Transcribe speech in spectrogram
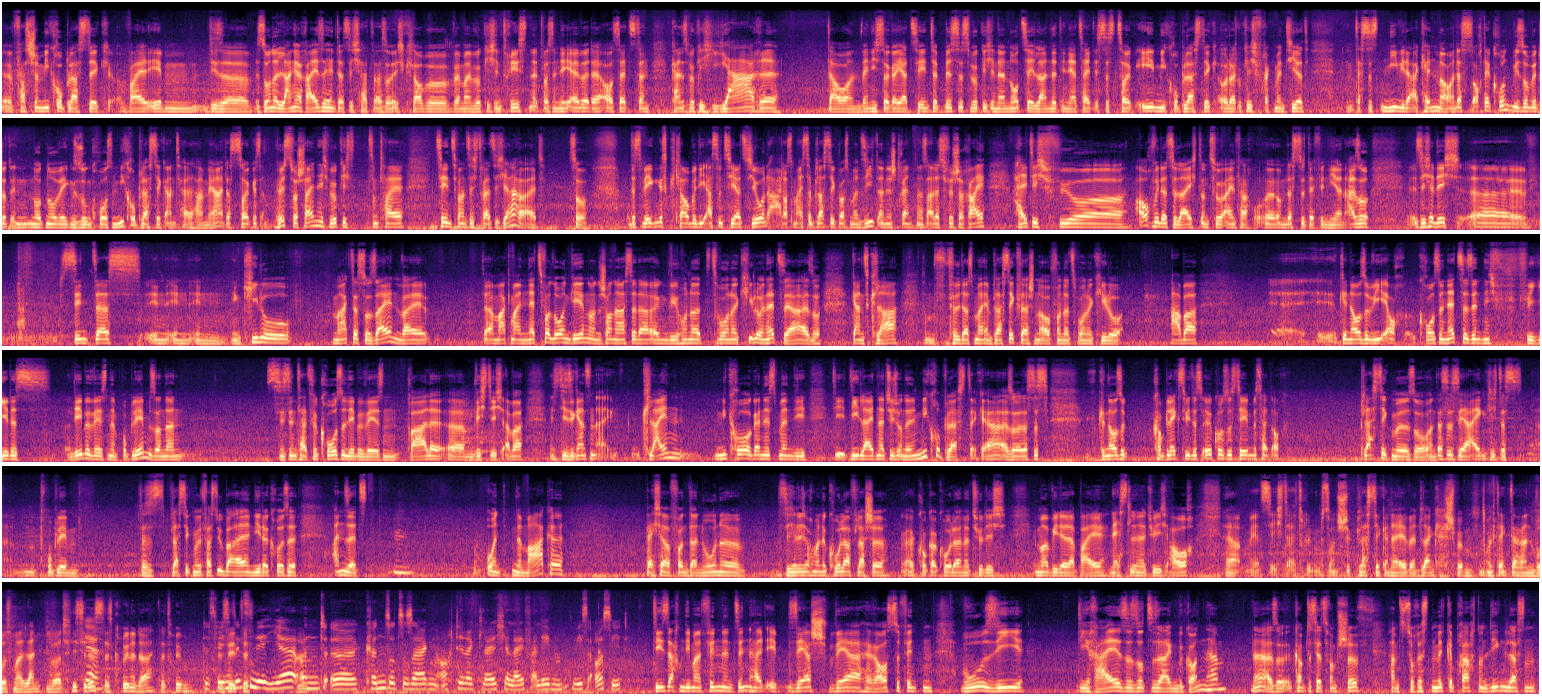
äh, fast schon Mikroplastik, weil eben diese so eine lange Reise hinter sich hat. Also ich glaube, wenn man wirklich in Dresden etwas in die Elbe aussetzt, dann kann es wirklich Jahre dauern, wenn nicht sogar Jahrzehnte, bis es wirklich in der Nordsee landet. In der Zeit ist das Zeug eh Mikroplastik oder wirklich fragmentiert. Das ist nie wieder erkennbar. Und das ist auch der Grund, wieso wir dort in Nordnorwegen so einen großen Mikroplastikanteil haben. Ja? Das Zeug ist höchstwahrscheinlich wirklich zum Teil 10, 20, 30 Jahre alt. So. Deswegen ist, glaube ich, die Assoziation, ah, das meiste Plastik, was man sieht an den Stränden, ist alles Fischerei, halte ich für auch wieder zu leicht und zu einfach, äh, um das zu definieren. Also sicherlich äh, sind das in, in, in, in Kilo, mag das so sein, weil da mag mal ein Netz verloren gehen und schon hast du da irgendwie 100, 200 Kilo Netz. Ja? Also ganz klar, füll das mal in Plastikflaschen auf, 100, 200 Kilo. Aber äh, genauso wie auch große Netze sind nicht für jedes Lebewesen ein Problem, sondern sie sind halt für große Lebewesen, Wale, äh, wichtig. Aber diese ganzen kleinen Mikroorganismen, die, die, die leiden natürlich unter dem Mikroplastik. Ja? Also das ist genauso komplex wie das Ökosystem, ist halt auch Plastikmüll so. Und das ist ja eigentlich das ähm, Problem, dass Plastikmüll fast überall in jeder Größe ansetzt. Mhm. Und eine Marke, Becher von Danone, sicherlich auch mal eine Cola-Flasche, äh, Coca-Cola natürlich immer wieder dabei, Nestle natürlich auch. Ja, jetzt sehe ich da drüben so ein Stück Plastik an der Elbe entlang schwimmen und denke daran, wo es mal landen wird. Siehst du ja. das, das Grüne da, da drüben? Deswegen sitzen das? wir hier ja. und äh, können sozusagen auch direkt gleich hier live erleben, wie es aussieht. Die Sachen, die man findet, sind halt eben sehr schwer herauszufinden, wo sie die Reise sozusagen begonnen haben. Ne? Also kommt es jetzt vom Schiff, haben es Touristen mitgebracht und liegen lassen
